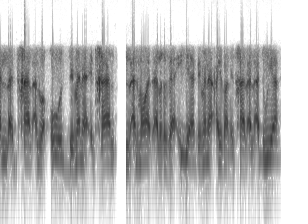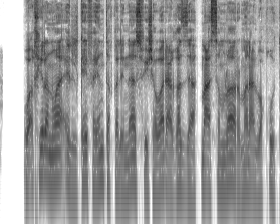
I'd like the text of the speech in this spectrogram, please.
ادخال الوقود بمنع إدخال المواد الغذائية بمنع أيضا إدخال الأدوية وأخيرا وائل كيف ينتقل الناس في شوارع غزة مع استمرار منع الوقود؟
